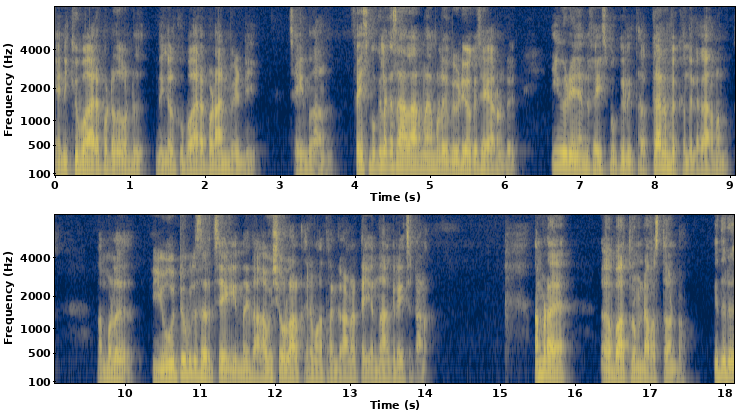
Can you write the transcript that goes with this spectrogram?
എനിക്ക് ഉപകാരപ്പെട്ടതുകൊണ്ട് നിങ്ങൾക്ക് ഉപകാരപ്പെടാൻ വേണ്ടി ചെയ്യുന്നതാണ്. ഫേസ്ബുക്കിലൊക്കെ സാധാരണ നമ്മൾ വീഡിയോ ഒക്കെ ചെയ്യാറുണ്ട്. ഈ വീഡിയോ ഞാൻ ഫേസ്ബുക്കിൽ തൽക്കാലം വെക്കുന്നില്ല. കാരണം നമ്മൾ യൂട്യൂബിൽ സെർച്ച് ചെയ്യുന്ന ഇത് ആവശ്യമുള്ള ആൾക്കാർ മാത്രം കാണട്ടെ എന്ന് ആഗ്രഹിച്ചിട്ടാണ്. നമ്മുടെ ബാത്റൂമിന്റെ അവസ്ഥ കണ്ടോ? ഇതൊരു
